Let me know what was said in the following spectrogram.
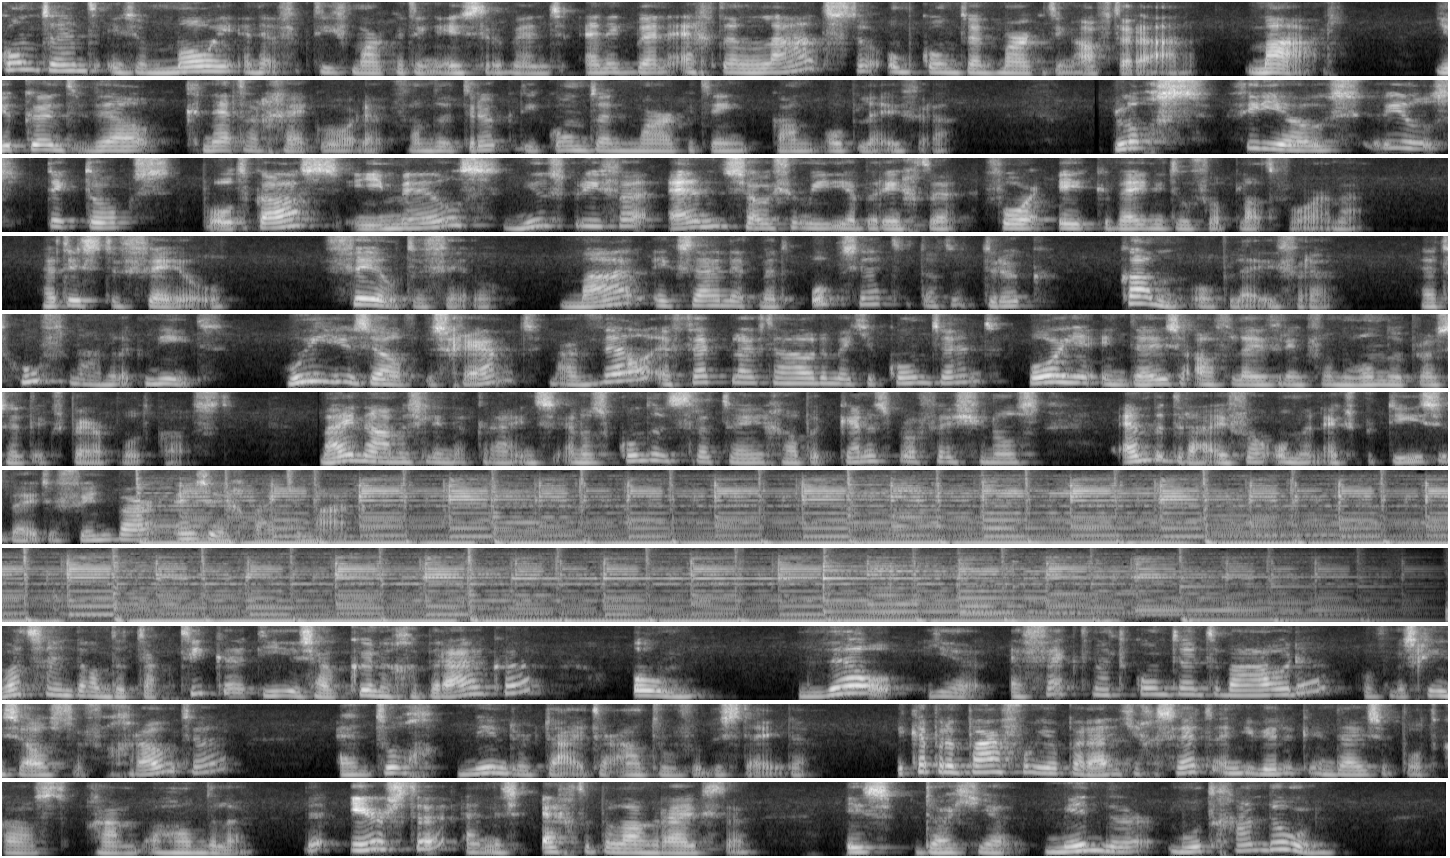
Content is een mooi en effectief marketinginstrument en ik ben echt de laatste om content marketing af te raden. Maar je kunt wel knettergek worden van de druk die content marketing kan opleveren. Blogs, video's, reels, TikToks, podcasts, e-mails, nieuwsbrieven en social media berichten voor ik weet niet hoeveel platformen. Het is te veel. Veel te veel. Maar ik zei net met opzet dat het druk kan opleveren. Het hoeft namelijk niet. Hoe je jezelf beschermt, maar wel effect blijft houden met je content, hoor je in deze aflevering van de 100% Expert Podcast. Mijn naam is Linda Krijns en als contentstratege help ik kennisprofessionals en bedrijven om hun expertise beter vindbaar en zichtbaar te maken. Wat zijn dan de tactieken die je zou kunnen gebruiken om wel je effect met content te behouden, of misschien zelfs te vergroten, en toch minder tijd eraan te hoeven besteden? Ik heb er een paar voor je op een rijtje gezet en die wil ik in deze podcast gaan behandelen. De eerste, en is echt de belangrijkste, is dat je minder moet gaan doen.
